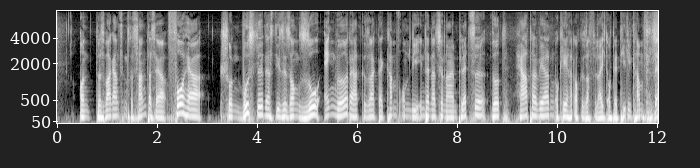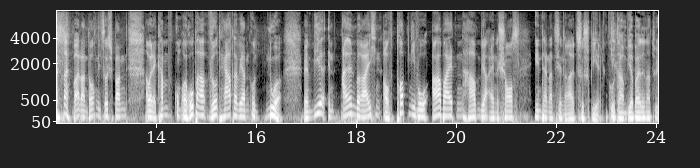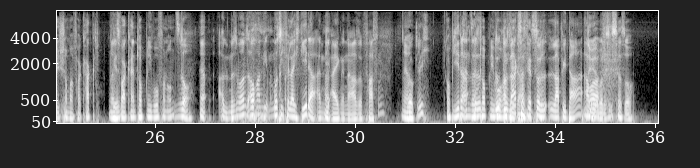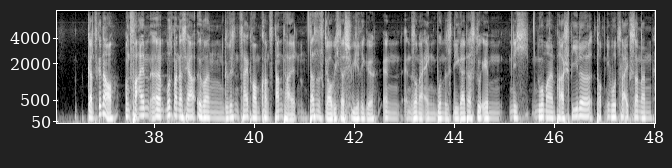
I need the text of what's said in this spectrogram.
Und das war ganz interessant, dass er vorher schon wusste, dass die Saison so eng wird. Er hat gesagt, der Kampf um die internationalen Plätze wird härter werden. Okay, hat auch gesagt, vielleicht auch der Titelkampf war dann doch nicht so spannend. Aber der Kampf um Europa wird härter werden und nur, wenn wir in allen Bereichen auf Top-Niveau arbeiten, haben wir eine Chance, international zu spielen. Gut, da haben wir beide natürlich schon mal verkackt. Das Wir- war kein Top-Niveau von uns. So, Ja. also müssen wir uns auch an die, muss sich vielleicht jeder an die eigene Nase fassen. Ja. Wirklich. Ob jeder an sein Also, Top-Niveau du, du sagst das jetzt so lapidar, aber, Nö, aber das ist ja so. ganz genau. Und vor allem äh, muss man das ja über einen gewissen Zeitraum konstant halten. Das ist, glaube ich, das Schwierige in, in so einer engen Bundesliga, dass du eben nicht nur mal ein paar Spiele Top-Niveau zeigst, sondern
